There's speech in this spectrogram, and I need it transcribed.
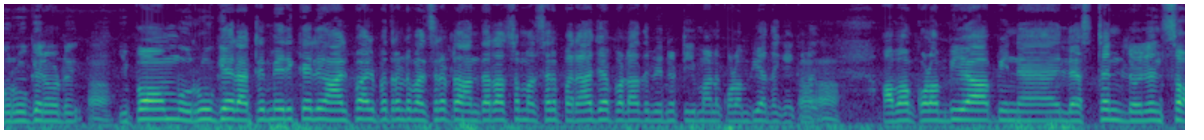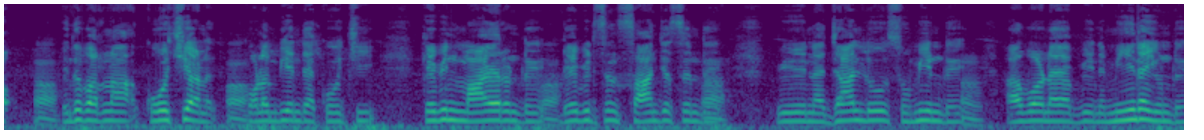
ഉറൂഗനോട്. ഇപ്പം ഉറൂഗ ലാറ്റിൻ അമേരിക്കയിൽ നാൽപ്പത് നാൽപ്പത്തിരണ്ട് മത്സരം അന്താരാഷ്ട്ര മത്സരം പരാജയപ്പെടാതെ വരുന്ന ടീമാണ് കൊളംബിയ എന്ന് കേൾക്കുന്നത് അപ്പൊ കൊളംബിയ പിന്നെ ലെസ്റ്റൻ ലൊലൻസോ. എന്ന് പറഞ്ഞ കോച്ചിയാണ്. കൊളംബിയന്റെ കോച്ച്. കെവിൻ മായർ ഉണ്ട് ഡേവിഡ്സൺ സാഞ്ചസ് ഉണ്ട് പിന്നെ ജാൻ ലൂ സുമി ഉണ്ട് അതുപോലെ പിന്നെ മീനയുണ്ട്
